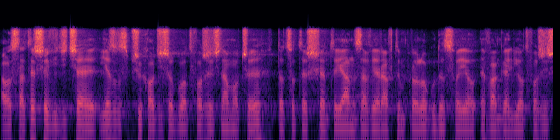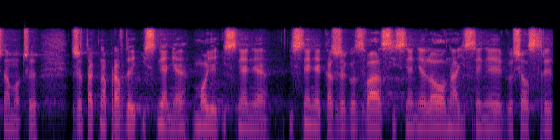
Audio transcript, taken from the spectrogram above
A ostatecznie widzicie, Jezus przychodzi, żeby otworzyć nam oczy, to co też święty Jan zawiera w tym prologu do swojej Ewangelii, otworzyć nam oczy, że tak naprawdę istnienie, moje istnienie, istnienie każdego z Was, istnienie Leona, istnienie jego siostry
